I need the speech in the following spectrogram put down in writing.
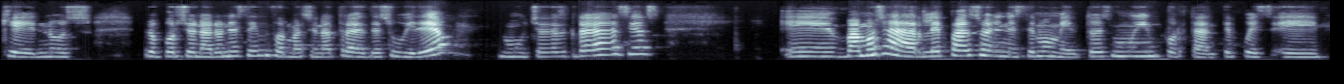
que nos proporcionaron esta información a través de su video. Muchas gracias. Eh, vamos a darle paso en este momento, es muy importante pues eh,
